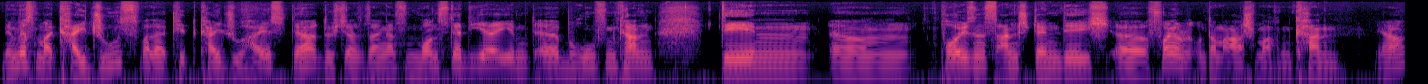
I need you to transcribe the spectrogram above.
nennen wir es mal Kaijus, weil er Kid Kaiju heißt, ja, durch seine ganzen Monster, die er eben äh, berufen kann, den ähm, Poisons anständig äh, Feuer unterm Arsch machen kann. Ja?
